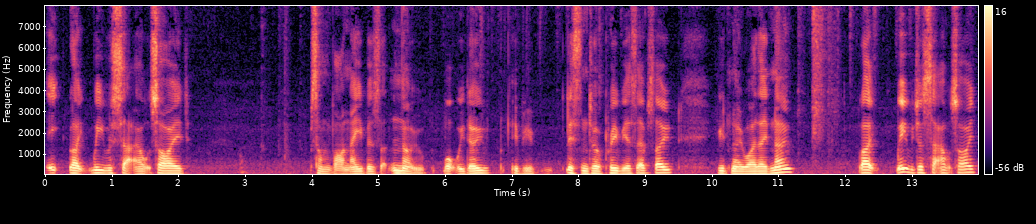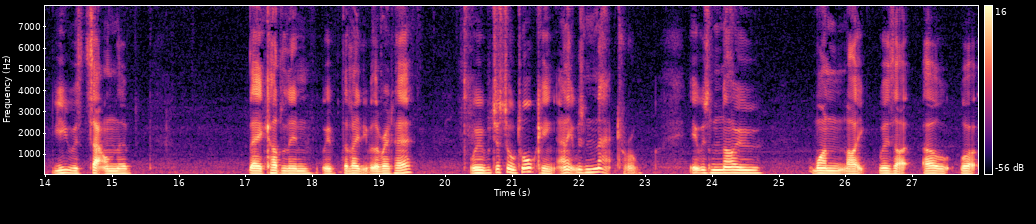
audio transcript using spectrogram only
It, like we were sat outside. Some of our neighbours that know what we do. If you listen to a previous episode, you'd know why they'd know. Like we were just sat outside. You were sat on the. There cuddling with the lady with the red hair. We were just all talking, and it was natural. It was no one like was like, oh, what?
